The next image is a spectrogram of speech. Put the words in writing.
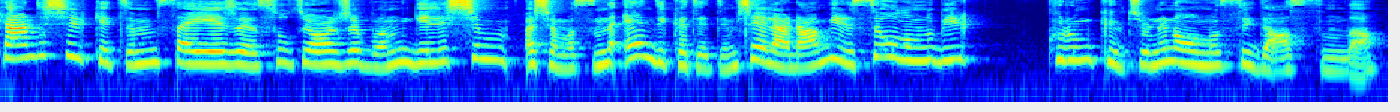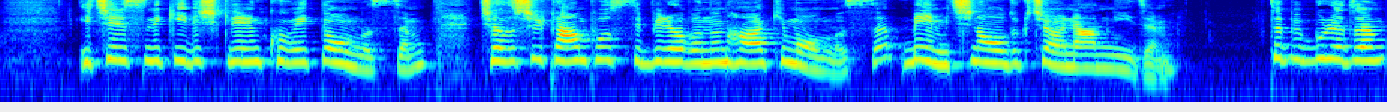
Kendi şirketim SYJ Sultan Job'un gelişim aşamasında en dikkat ettiğim şeylerden birisi olumlu bir kurum kültürünün olmasıydı aslında. İçerisindeki ilişkilerin kuvvetli olması, çalışırken pozitif bir havanın hakim olması benim için oldukça önemliydi. Tabi burada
